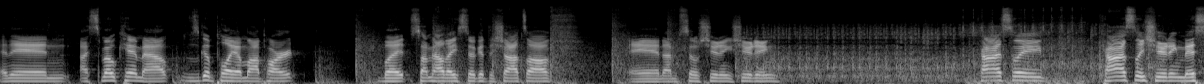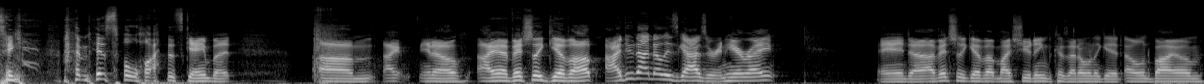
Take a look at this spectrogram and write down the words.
And then I smoke him out. This is a good play on my part. But somehow they still get the shots off. And I'm still shooting, shooting. Constantly, constantly shooting, missing. I missed a lot this game, but um, I, you know, I eventually give up. I do not know these guys are in here, right? And uh, I eventually give up my shooting because I don't want to get owned by them.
